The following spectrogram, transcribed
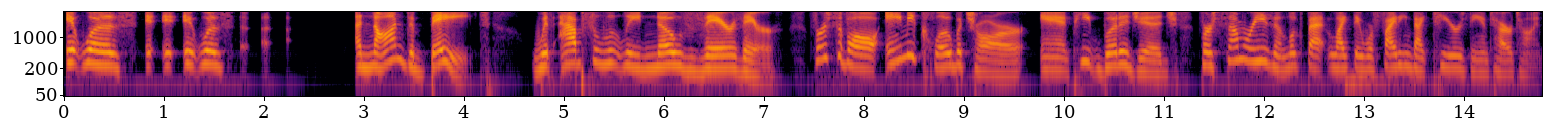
It was, it, it was a non debate with absolutely no there there. First of all, Amy Klobuchar and Pete Buttigieg, for some reason, looked back like they were fighting back tears the entire time,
